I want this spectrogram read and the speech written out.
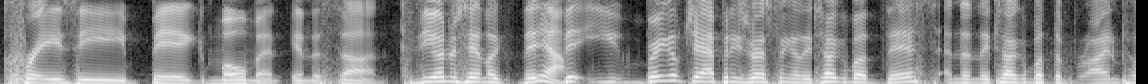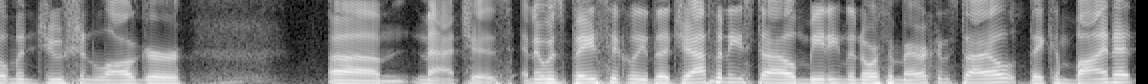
crazy big moment in the sun? Because you understand, like they, Yeah. they- you bring up Japanese wrestling and they talk about this, and then they talk about the Brian Pillman Jushin Liger um, matches, and it was basically the Japanese style meeting the North American style. They combine it,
